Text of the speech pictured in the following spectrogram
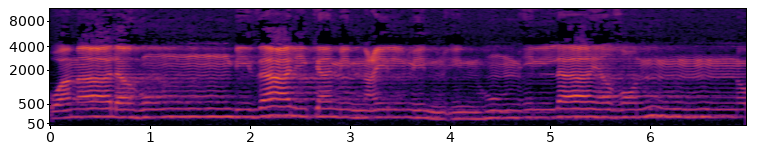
وما لهم بذلك من علم إن هم إلا يظنون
